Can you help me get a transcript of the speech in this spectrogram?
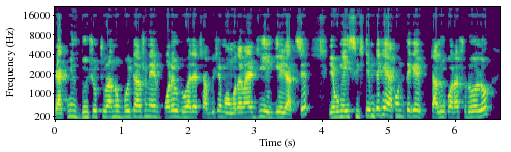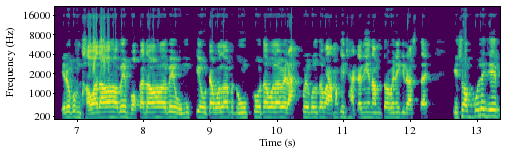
দ্যাট মিনস দুইশো চুরানব্বইটা আসনে এর পরেও দু হাজার ছাব্বিশে মমতা ব্যানার্জি এগিয়ে যাচ্ছে এবং এই সিস্টেমটাকে এখন থেকে চালু করা শুরু হলো। এরকম ধাওয়া দেওয়া হবে, বকা দেওয়া হবে, অমুককে ওটা বলা হবে, তমুককে ওটা বলা হবে, রাগ করে বলতে হবে, আমাকে ঝাঁটা নিয়ে নামতে হবে নাকি রাস্তায়? এসব বলে যে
